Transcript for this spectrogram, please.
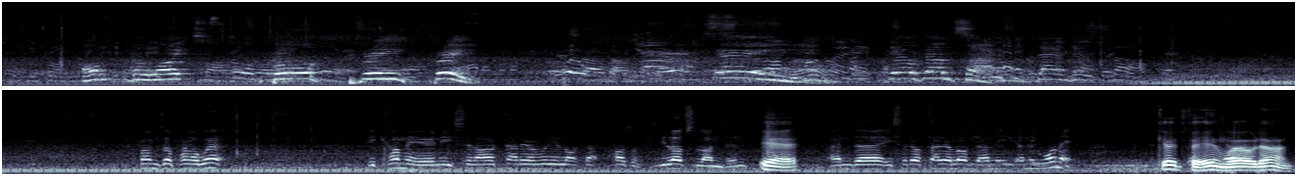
On the white. Four, three, three. Hey! Well done, sir. thumbs up how wet. He come here and he said, "Oh, Daddy, I really like that puzzle because he loves London." Yeah, And uh, he said, "Oh, Daddy, I love that," and he, and he won it. good for him. Well done.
